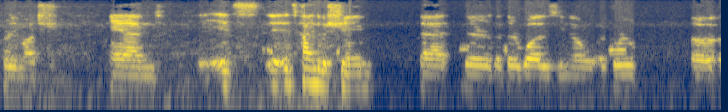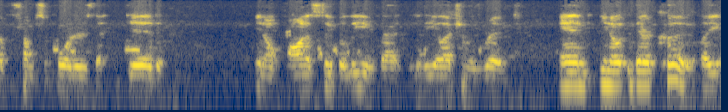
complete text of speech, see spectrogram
pretty much, and it's it's kind of a shame that there that there was you know a group uh, of Trump supporters that did you know honestly believe that the election was rigged, and you know there could like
